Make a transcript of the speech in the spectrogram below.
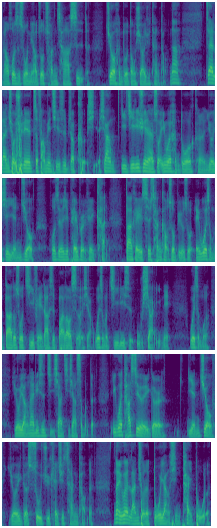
然后或者说你要做穿插式的，就有很多东西要去探讨。那在篮球训练这方面其实是比较可惜的。像以基地训练来说，因为很多可能有一些研究或者有一些 paper 可以看，大家可以去参考。说，比如说，诶，为什么大家都说肌肥大是八到十二下？为什么肌力是五下以内？为什么有氧耐力是几下几下什么的？因为它是有一个研究，有一个数据可以去参考的。那因为篮球的多样性太多了，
